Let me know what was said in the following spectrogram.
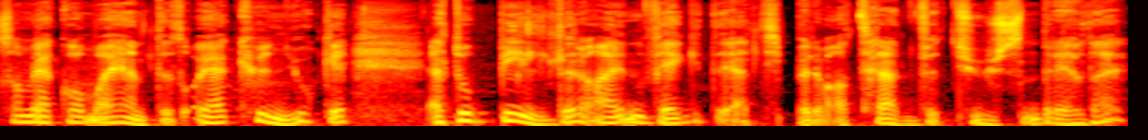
som jeg kom og hentet. Og jeg kunne jo ikke Jeg tok bilder av en vegg, jeg tipper det var 30 000 brev der.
